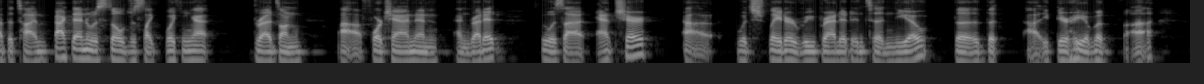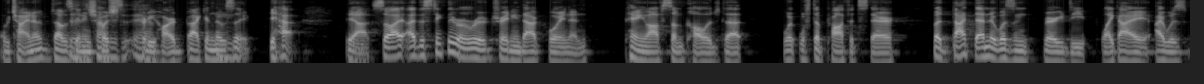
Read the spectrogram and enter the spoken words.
at the time. Back then, it was still just like looking at threads on uh, 4chan and, and Reddit. It was uh, AntShare, uh, which later rebranded into Neo, the the uh, Ethereum of, uh, of China that was getting pushed yeah. pretty hard back in those mm-hmm. days. Yeah, yeah. So I, I, distinctly remember trading that coin and paying off some college debt with, with the profits there. But back then it wasn't very deep. Like I I was,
